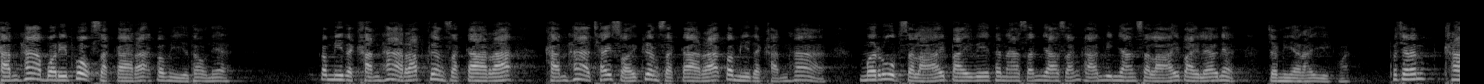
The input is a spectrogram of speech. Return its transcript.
ขันห้าบริโภคสักการะก็มีอยู่เท่านี้ก็มีแต่ขันห้ารับเครื่องสักการะ ขันห้าใช้สอยเครื่องสักการะก็มีแต่ขันห้าเมื่อรูปสลายไปเวทนาสัญญาสังขารวิญญาณสลายไปแล้วเนี่ยจะมีอะไรอีกมั้ยเพราะฉะนั้นใคร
